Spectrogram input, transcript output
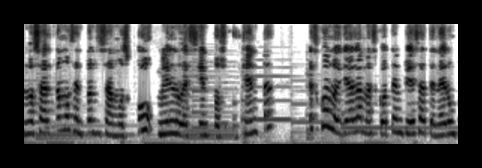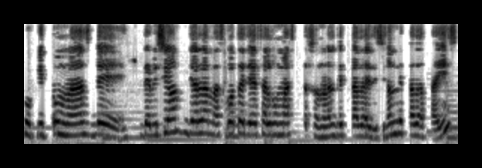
Nos saltamos entonces a Moscú 1980 es cuando ya la mascota empieza a tener un poquito más de, visión, ya la mascota ya es algo más personal de cada edición, de cada país.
